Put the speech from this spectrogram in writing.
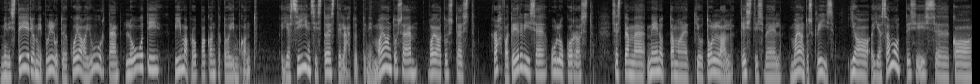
ministeeriumi põllutöökoja juurde loodi piimapropaganda toimkond. ja siin siis tõesti lähtuti nii majanduse vajadustest, rahva tervise olukorrast, sest peame meenutama, et ju tollal kestis veel majanduskriis ja, ja samuti siis eh, ka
